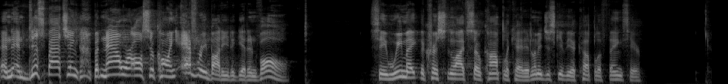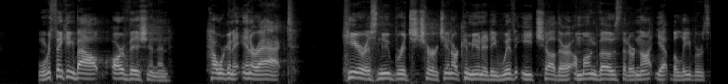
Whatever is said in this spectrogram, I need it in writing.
and, and dispatching, but now we're also calling everybody to get involved. See, we make the Christian life so complicated. Let me just give you a couple of things here. When we're thinking about our vision and how we're going to interact here as New Bridge Church in our community with each other among those that are not yet believers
